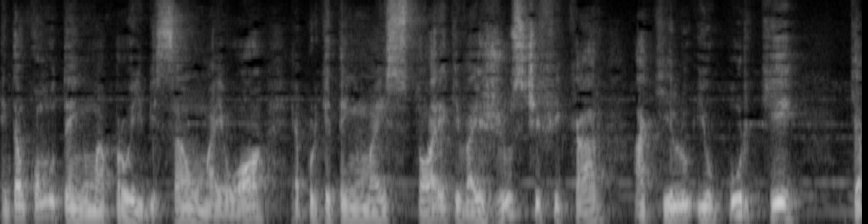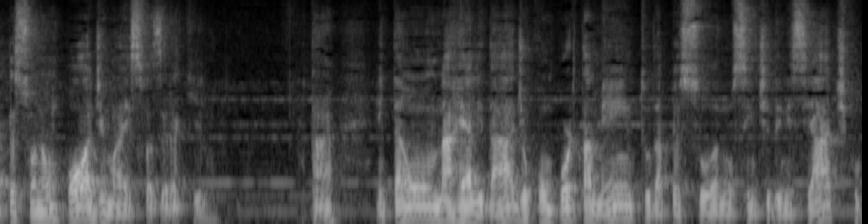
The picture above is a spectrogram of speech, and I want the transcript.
Então, como tem uma proibição, EO, é porque tem uma história que vai justificar aquilo e o porquê que a pessoa não pode mais fazer aquilo, tá? Então, na realidade, o comportamento da pessoa no sentido iniciático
